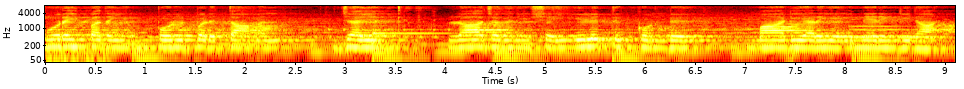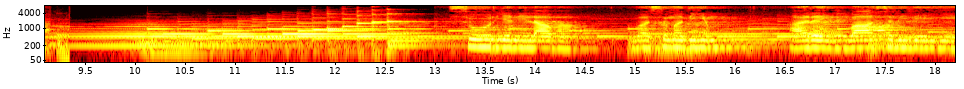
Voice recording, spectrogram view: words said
முறைப்பதையும் பொருட்படுத்தாமல் ஜெயந்த் ராஜகணேஷை இழுத்து கொண்டு மாடி அறையை நெருங்கினான். சூரிய நிலாவும் வசுமதியும் அறை வாசலிலேயே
